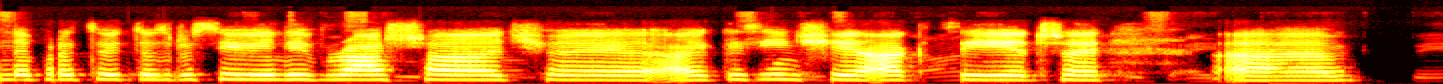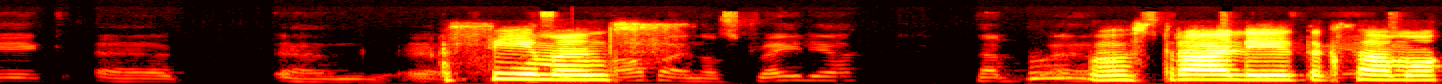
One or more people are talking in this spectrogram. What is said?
не працюєте з Росією Leave Russia, чи е, якісь інші акції, чи е, Siemens в Австралії так само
